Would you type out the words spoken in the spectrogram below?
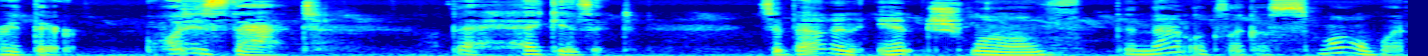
right there. What is that? What the heck is it? It's about an inch long. Then that looks like a small one.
